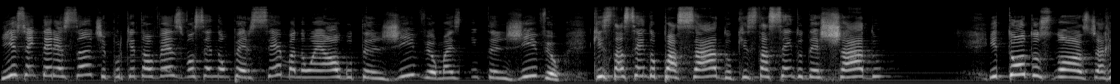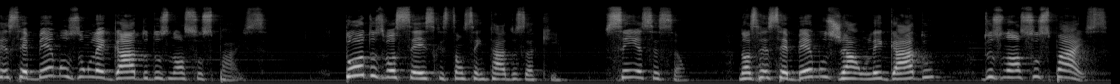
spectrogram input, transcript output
E isso é interessante porque talvez você não perceba, não é algo tangível, mas intangível, que está sendo passado, que está sendo deixado. E todos nós já recebemos um legado dos nossos pais. Todos vocês que estão sentados aqui, sem exceção, nós recebemos já um legado dos nossos pais.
